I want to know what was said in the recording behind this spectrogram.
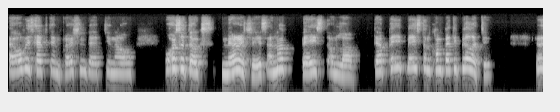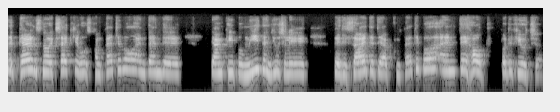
I always have the impression that you know, Orthodox marriages are not based on love; they're based on compatibility. You know, the parents know exactly who's compatible, and then the young people meet and usually they decide that they are compatible and they hope for the future.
